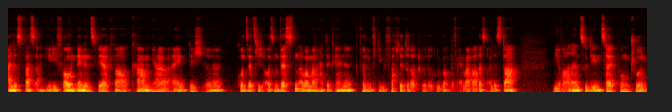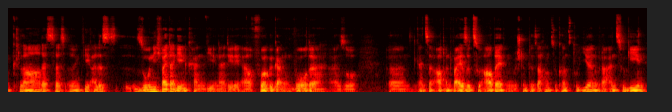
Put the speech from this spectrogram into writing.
alles, was an EDV nennenswert war, kam ja eigentlich äh, grundsätzlich aus dem Westen, aber man hatte keine vernünftige Fachliteratur darüber und auf einmal war das alles da. Mir war dann zu dem Zeitpunkt schon klar, dass das irgendwie alles so nicht weitergehen kann, wie in der DDR vorgegangen wurde. Also äh, ganze Art und Weise zu arbeiten, bestimmte Sachen zu konstruieren oder anzugehen,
